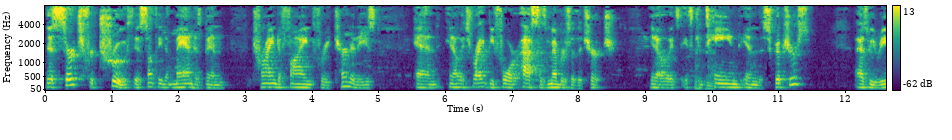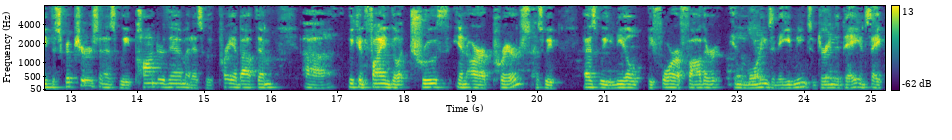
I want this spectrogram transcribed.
this search for truth is something that man has been trying to find for eternities. And, you know, it's right before us as members of the church. You know, it's, it's mm-hmm. contained in the scriptures as we read the scriptures and as we ponder them and as we pray about them, uh, we can find the truth in our prayers as we as we kneel before our Father in the mornings and the evenings and during the day and say,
